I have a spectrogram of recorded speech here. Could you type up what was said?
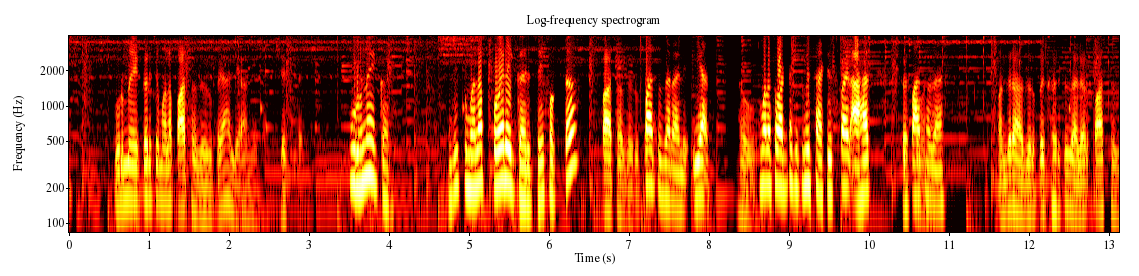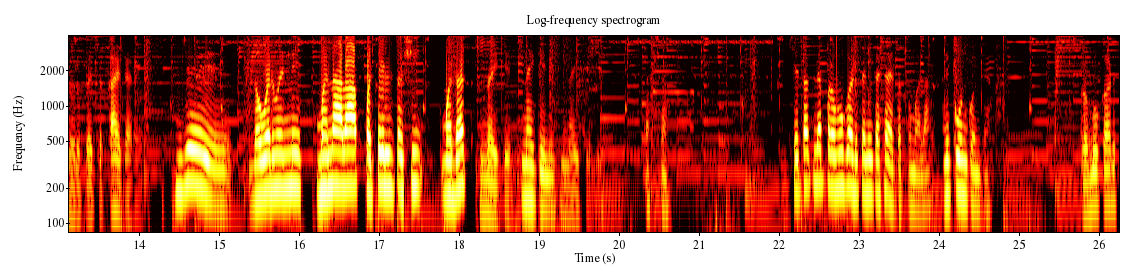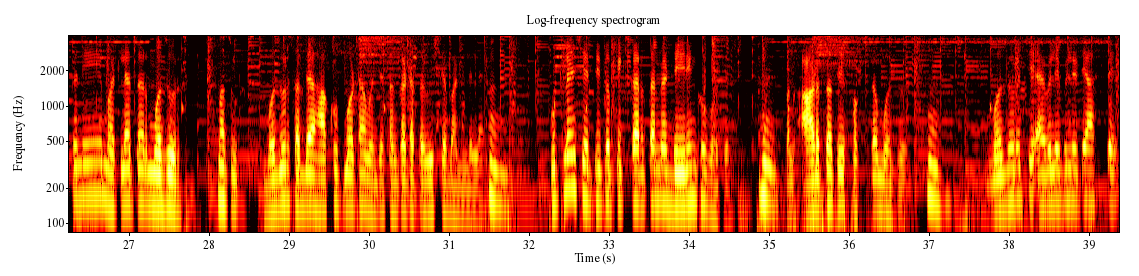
पूर्ण एकरचे मला पाच हजार रुपये आले अनुदान शेतकरी. पूर्ण एकर? म्हणजे तुम्हाला पर एकरचे फक्त पाच हजार रुपये. पाच हजार आले. या हो. तुम्हाला असं वाटतं की तुम्ही सॅटिस्फाईड आहात? पाच? हजार. पंधरा हजार रुपये खर्च झाल्यावर पाच हजार रुपयाचं काय करायचं? म्हणजे गव्हर्नमेंटने मनाला पटेल तशी मदत नाही केली. नाही केली. नाही केली. अच्छा. शेतातल्या प्रमुख अडचणी कशा येतात तुम्हाला? आणि कोणकोणत्या? प्रमुख अडचणी म्हटल्या तर मजूर. मजूर. मजूर सध्या हा खूप मोठा म्हणजे संकटाचा विषय बनलेला आहे. हम्म, कुठल्याही शेतीचं पीक करताना डेअरिंग खूप होते. हम्म, पण आडतं ते फक्त मजूर. हम्म. मजुरीची अवेलेबिलिटी असते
